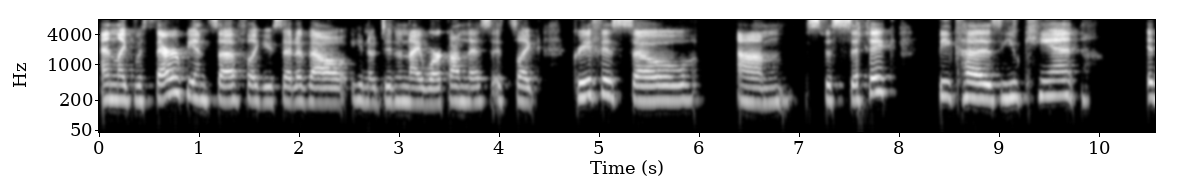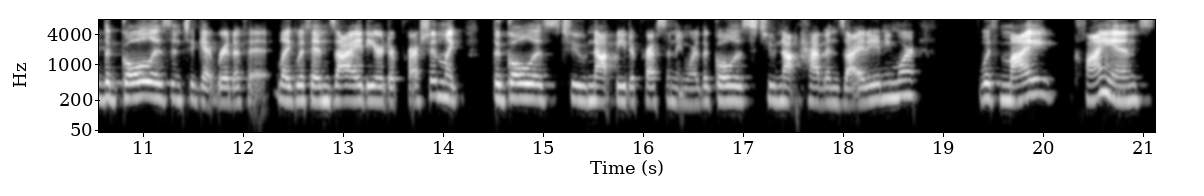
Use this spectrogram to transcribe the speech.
and like with therapy and stuff like you said about you know didn't i work on this it's like grief is so um specific because you can't it, the goal isn't to get rid of it like with anxiety or depression like the goal is to not be depressed anymore. The goal is to not have anxiety anymore. With my clients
